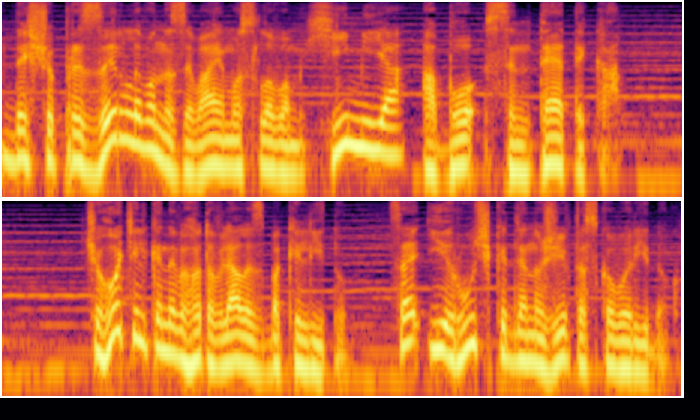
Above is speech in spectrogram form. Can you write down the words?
дещо презирливо називаємо словом хімія або синтетика. Чого тільки не виготовляли з бакеліту. Це і ручки для ножів та сковорідок,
